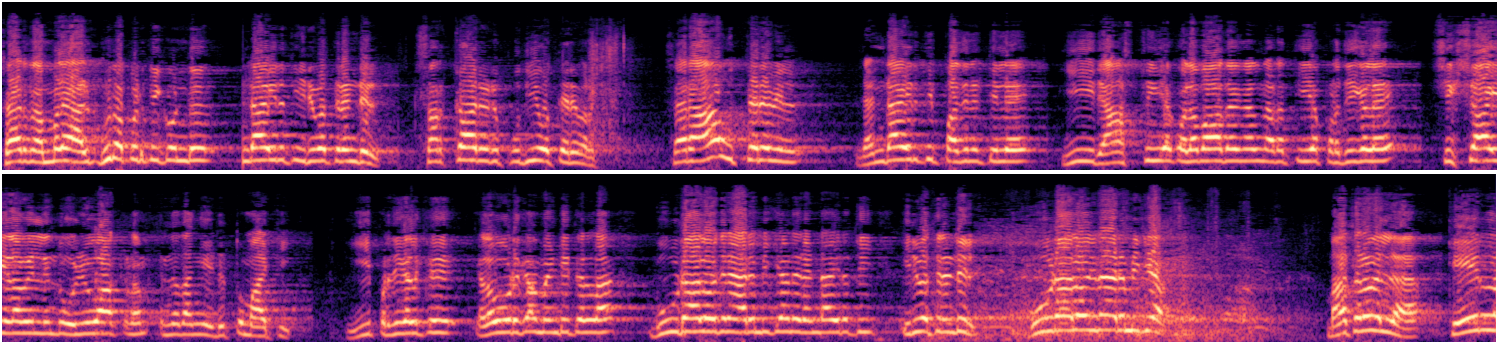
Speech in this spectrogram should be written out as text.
സാർ നമ്മളെ അത്ഭുതപ്പെടുത്തിക്കൊണ്ട് രണ്ടായിരത്തി ഇരുപത്തിരണ്ടിൽ സർക്കാർ ഒരു പുതിയ ഉത്തരവിറക്കി സാർ ആ ഉത്തരവിൽ രണ്ടായിരത്തി പതിനെട്ടിലെ ഈ രാഷ്ട്രീയ കൊലപാതകങ്ങൾ നടത്തിയ പ്രതികളെ ശിക്ഷാ ഇളവിൽ നിന്ന് ഒഴിവാക്കണം എന്നതങ്ങ് എടുത്തു മാറ്റി. ഈ പ്രതികൾക്ക് ഇളവ് കൊടുക്കാൻ വേണ്ടിയിട്ടുള്ള ഗൂഢാലോചന ആരംഭിക്കുകയാണ് രണ്ടായിരത്തി ഇരുപത്തിരണ്ടിൽ ഗൂഢാലോചന ആരംഭിക്കുക. മാത്രമല്ല Kerala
